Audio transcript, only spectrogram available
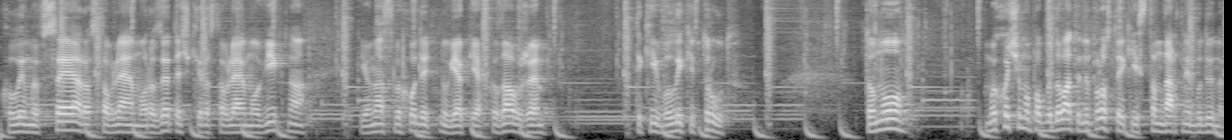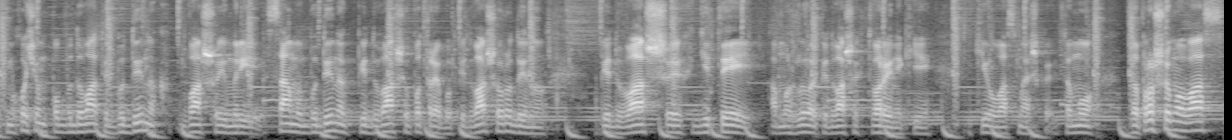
коли ми все розставляємо розеточки, розставляємо вікна, і в нас виходить, ну як я сказав, вже такий великий труд. Тому ми хочемо побудувати не просто якийсь стандартний будинок, ми хочемо побудувати будинок вашої мрії, саме будинок під вашу потребу, під вашу родину, під ваших дітей, а можливо під ваших тварин, які, які у вас мешкають. Тому запрошуємо вас,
